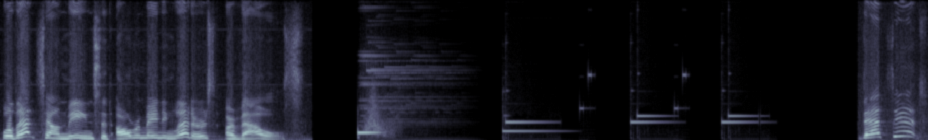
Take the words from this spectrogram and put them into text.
Well, that sound means that all remaining letters are vowels. That's it!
